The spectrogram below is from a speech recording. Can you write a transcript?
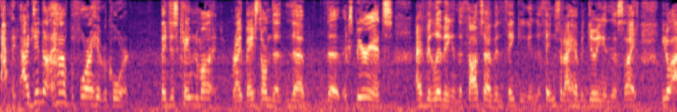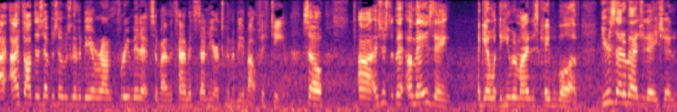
I, I did not have before I hit record. They just came to mind, right? Based on the, the the experience I've been living and the thoughts I've been thinking and the things that I have been doing in this life. You know, I, I thought this episode was going to be around three minutes, and by the time it's done here, it's going to be about 15. So uh, it's just amazing again what the human mind is capable of. Use that imagination,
